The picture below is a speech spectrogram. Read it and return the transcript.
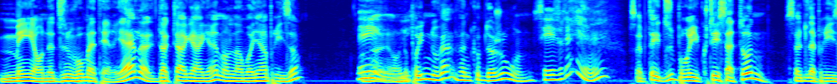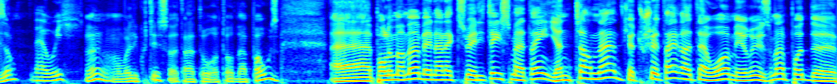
Mais on a du nouveau matériel. Le docteur Gangrène, on l'a envoyé en prison. Ben on n'a oui. pas eu de nouvelles, une couple de jours. hein. C'est vrai, hein? Ça serait peut-être dû pour écouter sa toune, celle de la prison. Ben oui. Ouais, on va l'écouter ça tantôt autour de la pause. Euh, pour le moment, ben, dans l'actualité ce matin, il y a une tornade qui a touché terre à Ottawa, mais heureusement, pas de.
